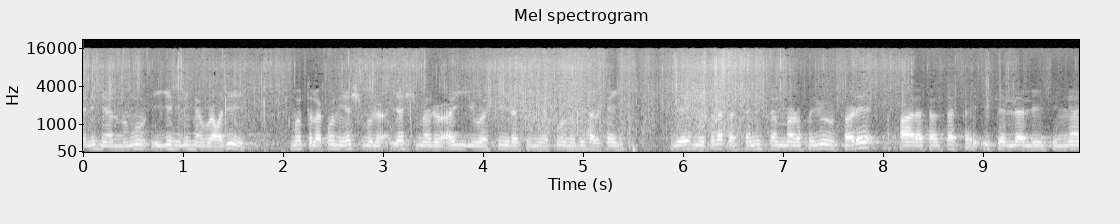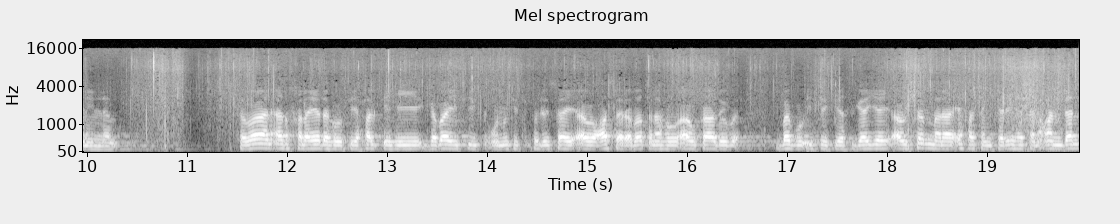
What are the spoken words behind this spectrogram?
ينهي النمو إيهني وعدي. مطلق يشمل يشمل أي وسيلة يكون بها الكي. يي مطلق السنيس مرحيو فري حالة التكي إتلا لسنان النل. سواء أدخل يده في حلقه قبايتك ونتت حلساي أو عسر بطنه أو كاد بقو إسك يسقاي أو شم رائحة كريهة عمدا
